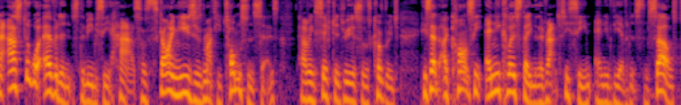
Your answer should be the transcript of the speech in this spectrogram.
Now, as to what evidence the BBC has, as Sky News' Matthew Thompson says, having sifted through the Sun's coverage, he said, I can't see any clear statement they've actually seen any of the evidence themselves.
